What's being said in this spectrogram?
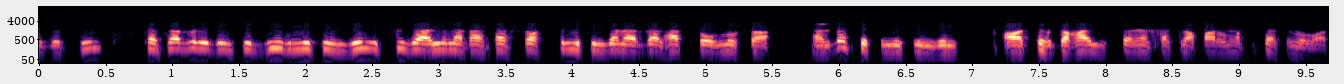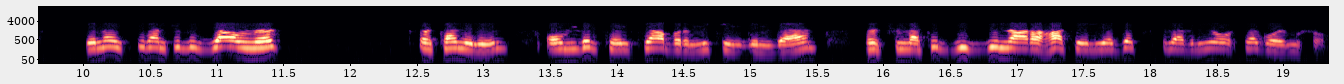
gedir ki, təsəvvür edin ki, bir mitinqin 250 nəfər təşkilatçı mitinqdən əvvəl həbs olunursa, əlbəttə ki, mitinqin artıq daha yüksələn xətlə aparılması çətin olar. Demək istəyirəm ki, biz yalnız ötən ilin 11 sentyabr mitinqində hökuməti ciddi narahat eləyəcək kütləviliyi ortaya qoymuşuq.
